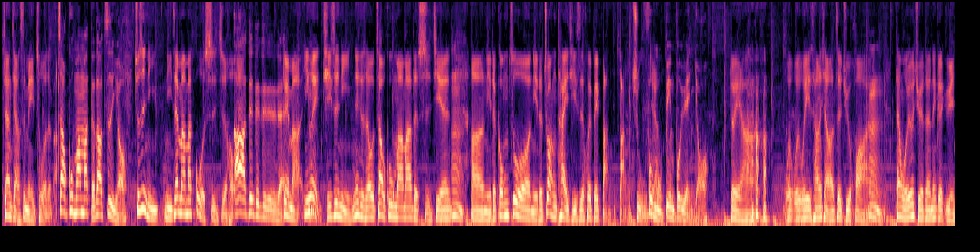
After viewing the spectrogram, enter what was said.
这样讲是没错的吧？照顾妈妈得到自由，就是你你在妈妈过世之后啊，对对对对对对嘛，因为其实你那个时候照顾妈妈的时间，嗯啊，你的工作、你的状态其实会被绑绑住。父母并不远游，对啊，我我我也常常想到这句话，嗯，但我又觉得那个远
